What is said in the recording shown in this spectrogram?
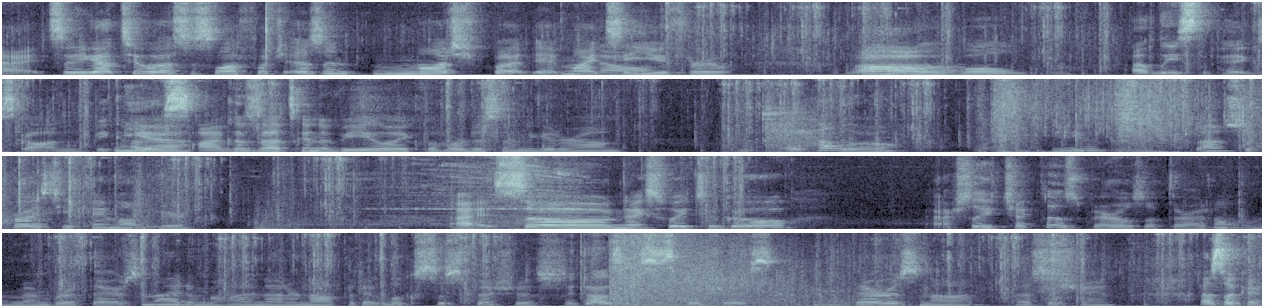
Alright, so you got two S's left, which isn't much, but it might see you through. Oh Um, well. At least the pig's gone because yeah, I'm. because that's gonna be like the hardest thing to get around. Oh, hello. You. I'm surprised you came up here. Alright, so next way to go. Actually, check those barrels up there. I don't remember if there's an item behind that or not, but it looks suspicious. It does look suspicious. There is not. That's a shame. That's okay.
